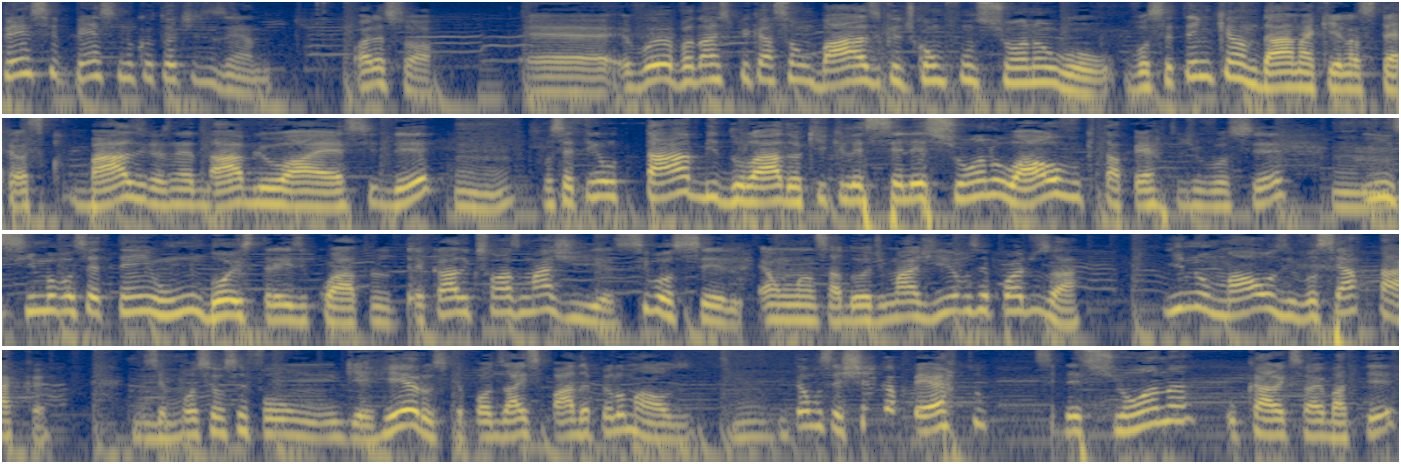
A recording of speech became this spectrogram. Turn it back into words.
Pense, pense no que eu tô te dizendo. Olha só. É, eu, vou, eu vou dar uma explicação básica de como funciona o WoW. Você tem que andar naquelas teclas básicas, né? W, A, S, D. Você tem o tab do lado aqui que ele seleciona o alvo que tá perto de você. E em cima você tem o 1, 2, 3 e 4 do teclado, que são as magias. Se você é um lançador de magia, você pode usar. E no mouse você ataca. Você pode, se você for um guerreiro, você pode usar a espada pelo mouse. Então você chega perto, seleciona o cara que você vai bater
